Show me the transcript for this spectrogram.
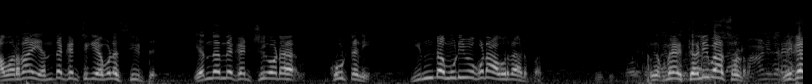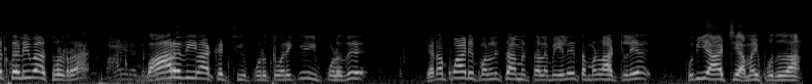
அவர் தான் எந்த கட்சிக்கு எவ்வளோ சீட்டு எந்தெந்த கட்சியோட கூட்டணி இந்த முடிவு கூட அவர் தான் எடுப்பார் மிக தெளிவாக சொல்கிறேன் மிக தெளிவாக சொல்கிறேன் பாரதிய கட்சியை பொறுத்த வரைக்கும் இப்பொழுது எடப்பாடி பழனிசாமி தலைமையிலே தமிழ்நாட்டிலே புதிய ஆட்சி அமைப்பது தான்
